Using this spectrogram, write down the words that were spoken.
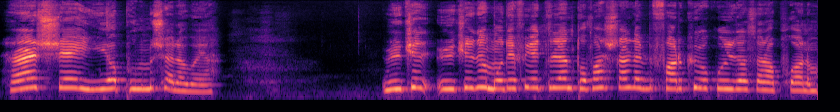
Her şey yapılmış arabaya. Ülke, ülkede modifiye edilen tofaşlarla bir farkı yok. O yüzden sana puanım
